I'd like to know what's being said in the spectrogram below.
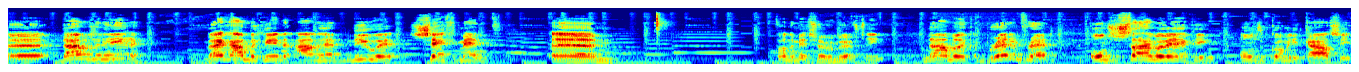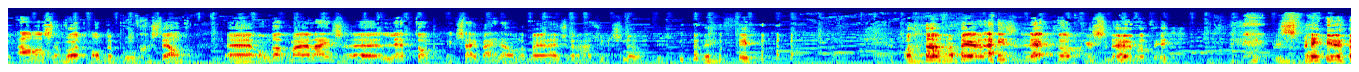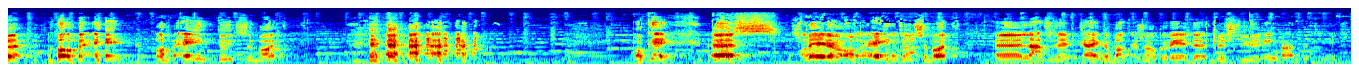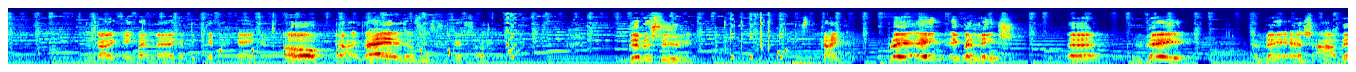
Eh, dames en heren, wij gaan beginnen aan het nieuwe segment ehm, van de Midsummer Murph Stream. Namelijk Bread and Fred. Onze samenwerking, onze communicatie, alles wordt op de proef gesteld. Eh, omdat Marjoleins eh, laptop, ik zei bijna omdat Marjoleins relatie gesneuveld is. omdat Marjoleins laptop gesneuveld is, spelen we op één, op één toetsenbord. Oké, eh, Dus, spelen we ook op één toetsenbord. Eh, laten we eens even kijken, wat is ook alweer de besturing? Waarom doet hij niks? Kijk, ik, ben, eh, ik heb die clip gekeken. Oh, ja, ik dacht... Nee, dit hoeft niet geklipt hoor. De besturing. Kijk, player 1, ik ben links. Eh w, WSAD.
